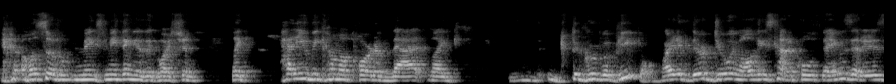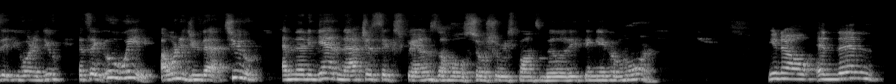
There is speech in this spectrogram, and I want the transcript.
It also makes me think of the question like, how do you become a part of that? Like, the group of people, right? If they're doing all these kind of cool things that it is that you want to do, it's like, oh, wait, I want to do that too. And then again, that just expands the whole social responsibility thing even more. You know, and then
